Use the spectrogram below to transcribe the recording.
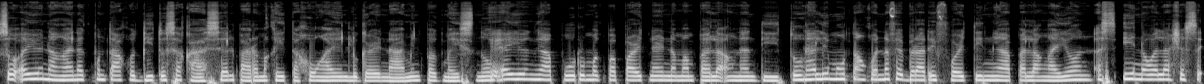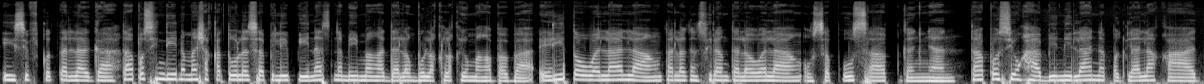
So ayun na nga, nagpunta ako dito sa castle para makita ko nga yung lugar namin pag may snow. Eh ayun nga, puro magpa-partner naman pala ang nandito. Nalimutan ko na February 14 nga pala ngayon. As in, wala siya sa isip ko talaga. Tapos hindi naman siya katulad sa Pilipinas na may mga dalang bulaklak yung mga babae. Dito wala lang, talagang silang dalawa lang, usap-usap, ganyan. Tapos yung hobby nila na paglalakad,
